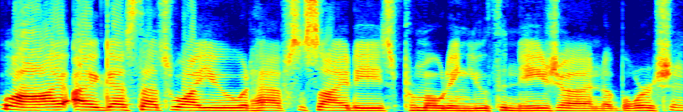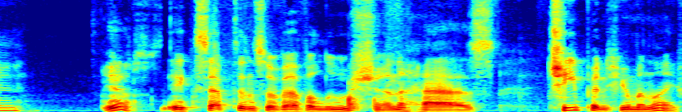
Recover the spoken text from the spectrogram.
Well, I, I guess that's why you would have societies promoting euthanasia and abortion. Yes, acceptance of evolution has cheapened human life.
